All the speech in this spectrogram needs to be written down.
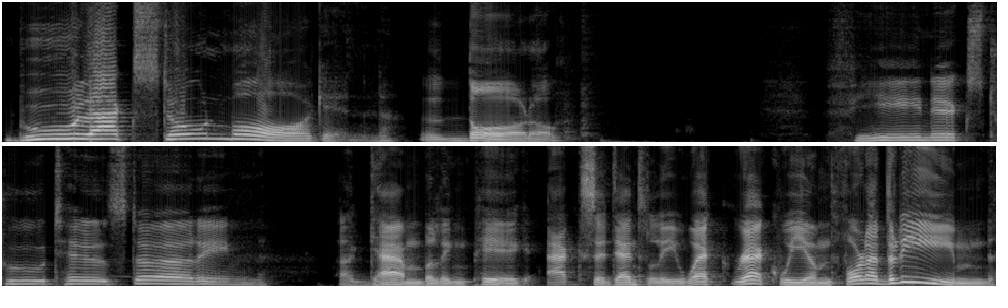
Blackstone Morgan. Doro. Phoenix to till Sterling. A gambling pig accidentally wec- requiem for a dreamed.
